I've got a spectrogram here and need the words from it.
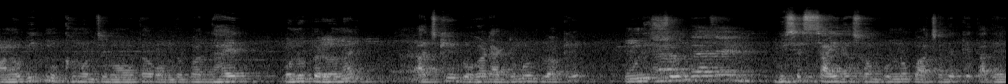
মানবিক মুখ্যমন্ত্রী মমতা বন্দ্যোপাধ্যায়ের অনুপ্রেরণায় আজকে গোঘাট এক নম্বর ব্লকে উনিশশো বিশেষ চাহিদা সম্পন্ন বাচ্চাদেরকে তাদের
